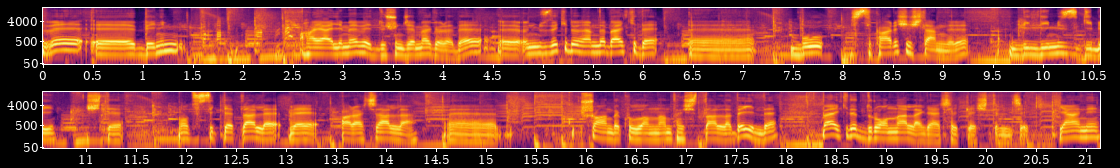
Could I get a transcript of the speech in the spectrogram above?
Ve e, benim hayalime ve düşünceme göre de e, önümüzdeki dönemde belki de e, bu sipariş işlemleri bildiğimiz gibi işte motosikletlerle ve araçlarla e, şu anda kullanılan taşıtlarla değil de belki de dronlarla gerçekleştirilecek. Yani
